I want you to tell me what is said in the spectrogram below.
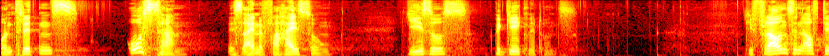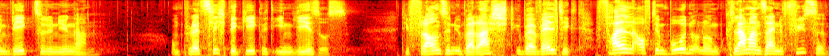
Und drittens, Ostern ist eine Verheißung. Jesus begegnet uns. Die Frauen sind auf dem Weg zu den Jüngern und plötzlich begegnet ihnen Jesus. Die Frauen sind überrascht, überwältigt, fallen auf den Boden und umklammern seine Füße.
